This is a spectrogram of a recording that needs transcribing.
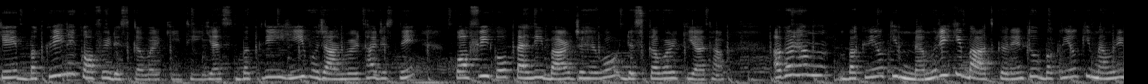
कि बकरी ने कॉफ़ी डिस्कवर की थी। यस बकरी ही वो जानवर था जिसने कॉफ़ी को पहली बार जो है वो डिस्कवर किया था। अगर हम बकरियों की मेमोरी की बात करें तो बकरियों की मेमोरी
